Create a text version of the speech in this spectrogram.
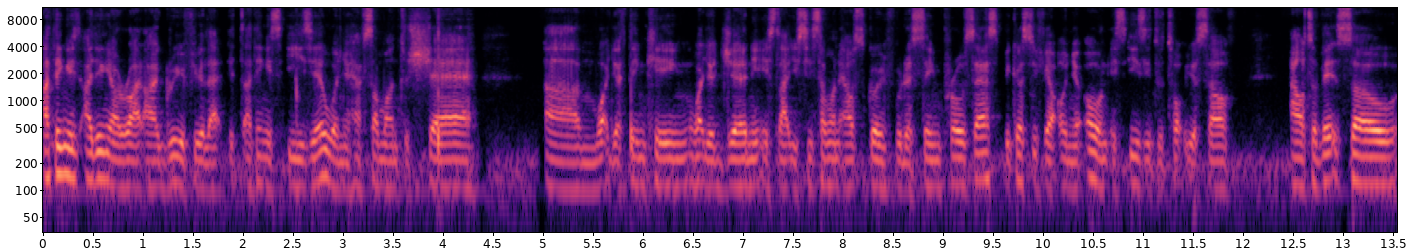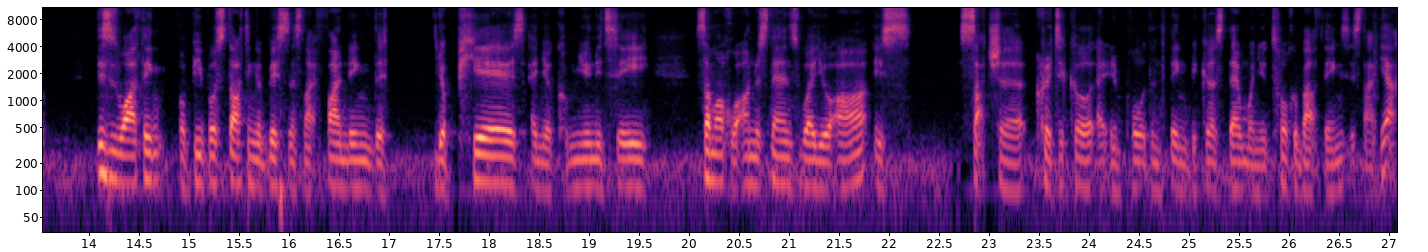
I think it's, I think you're right. I agree with you that it, I think it's easier when you have someone to share, um, what you're thinking, what your journey is like. You see someone else going through the same process because if you're on your own, it's easy to talk yourself out of it. So this is why I think for people starting a business, like finding the your peers and your community, someone who understands where you are is such a critical and important thing because then when you talk about things, it's like, yeah,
